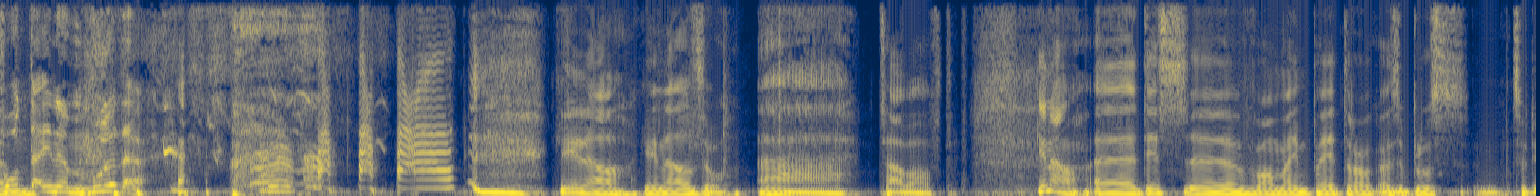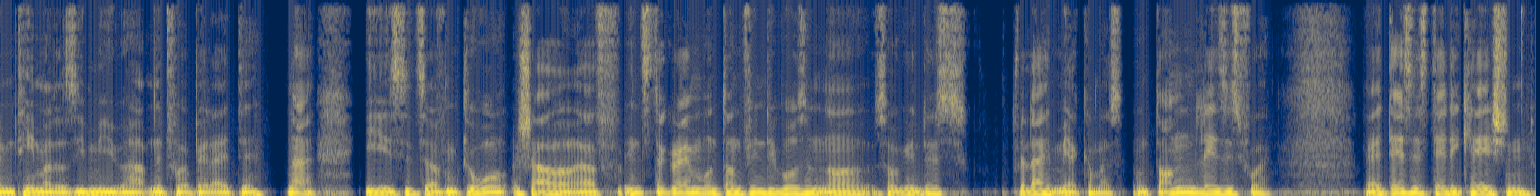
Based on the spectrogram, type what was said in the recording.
Von deiner Mutter. Genau, genau so. Ah, zauberhaft. Genau, äh, das äh, war mein Beitrag. Also bloß zu dem Thema, dass ich mich überhaupt nicht vorbereite. Nein, ich sitze auf dem Klo, schaue auf Instagram und dann finde ich was und dann sage ich, das, vielleicht merken wir es. Und dann lese ich es vor. Ja, das ist Dedication,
